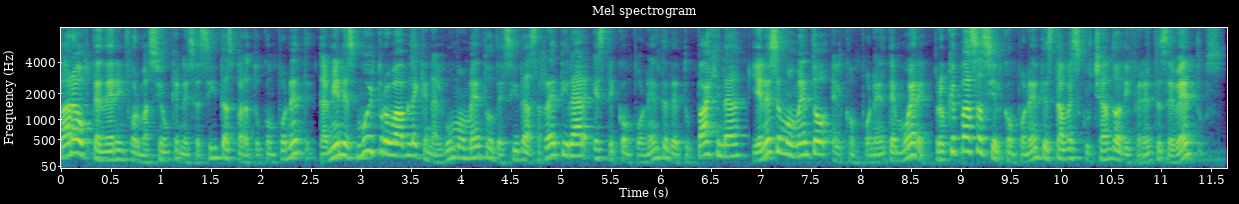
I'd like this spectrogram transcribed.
para obtener información que necesitas para tu componente. También es muy probable que en algún momento decidas retirar este componente de tu página y en ese momento el componente muere. Pero ¿qué pasa si el componente estaba escuchando a diferentes eventos?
